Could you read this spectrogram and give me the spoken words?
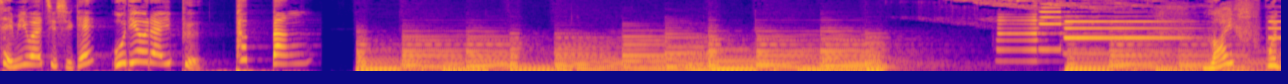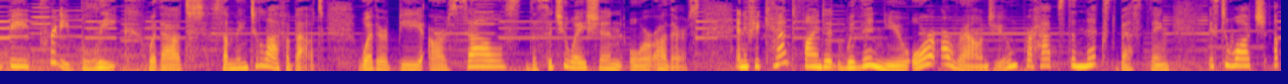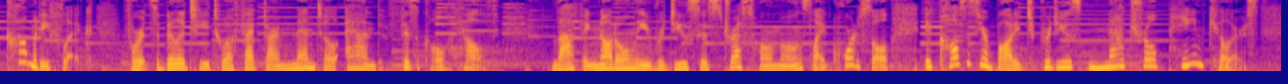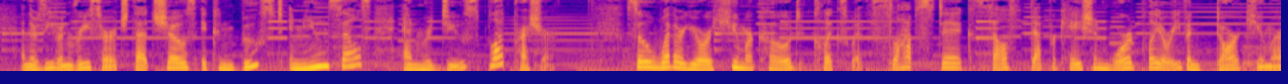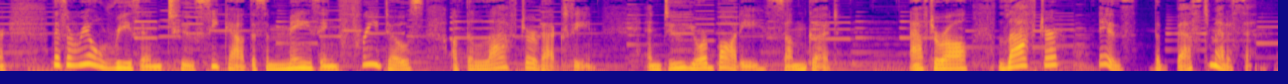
재미와 지식의 오디오 라이프. 팝빵 Life would be pretty bleak without something to laugh about, whether it be ourselves, the situation, or others. And if you can't find it within you or around you, perhaps the next best thing is to watch a comedy flick for its ability to affect our mental and physical health. Laughing not only reduces stress hormones like cortisol, it causes your body to produce natural painkillers. And there's even research that shows it can boost immune cells and reduce blood pressure. So whether your humor code clicks with slapstick, self-deprecation, wordplay, or even dark humor, there's a real reason to seek out this amazing free dose of the laughter vaccine and do your body some good. After all, laughter is the best medicine.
